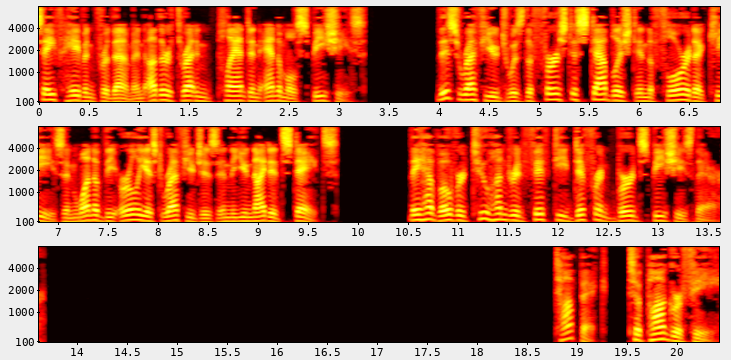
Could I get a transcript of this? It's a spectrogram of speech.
safe haven for them and other threatened plant and animal species. This refuge was the first established in the Florida Keys and one of the earliest refuges in the United States. They have over 250 different bird species there. Topography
